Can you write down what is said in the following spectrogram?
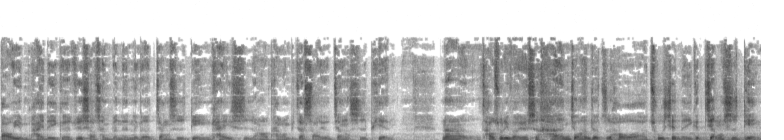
导演拍的一个就是小成本的那个僵尸电影开始，然后台湾比较少有僵尸片。那《逃出立法院》是很久很久之后啊出现的一个僵尸电影。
